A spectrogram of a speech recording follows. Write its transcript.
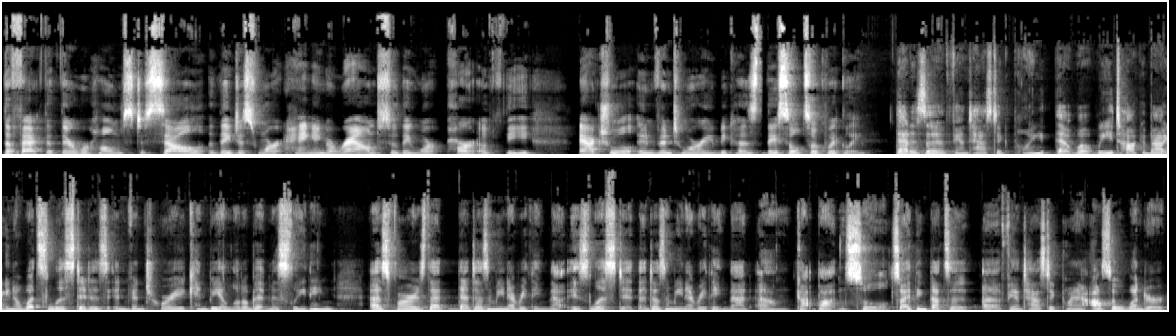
the fact that there were homes to sell. They just weren't hanging around. So they weren't part of the actual inventory because they sold so quickly. That is a fantastic point that what we talk about, you know, what's listed as inventory can be a little bit misleading as far as that, that doesn't mean everything that is listed. That doesn't mean everything that um, got bought and sold. So I think that's a, a fantastic point. I also wonder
